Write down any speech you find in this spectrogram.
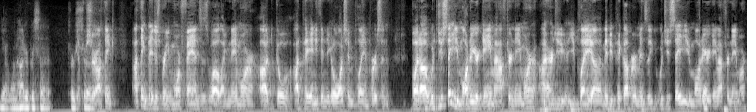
Yeah, 100% for Yeah, sure. for sure. I think I think they just bring more fans as well. Like Neymar, I'd go. I'd pay anything to go watch him play in person. But uh, would you say you model your game after Neymar? I heard you you play uh, maybe pickup or men's league. Would you say you model Yeah. your game after Neymar?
